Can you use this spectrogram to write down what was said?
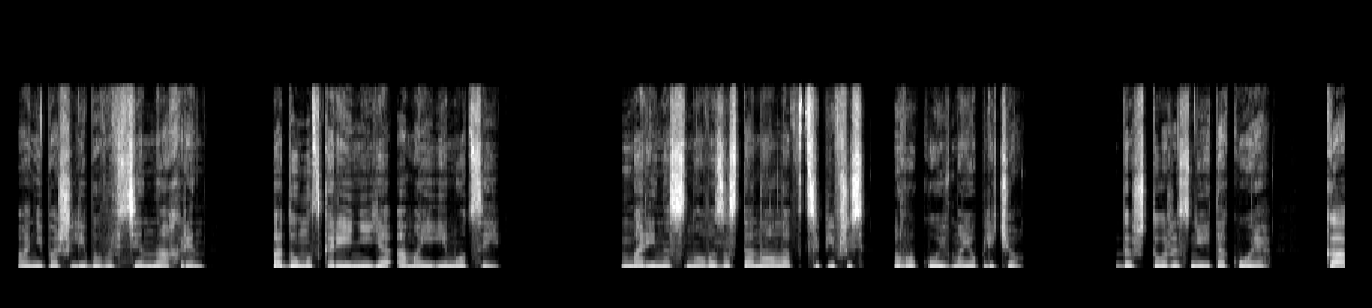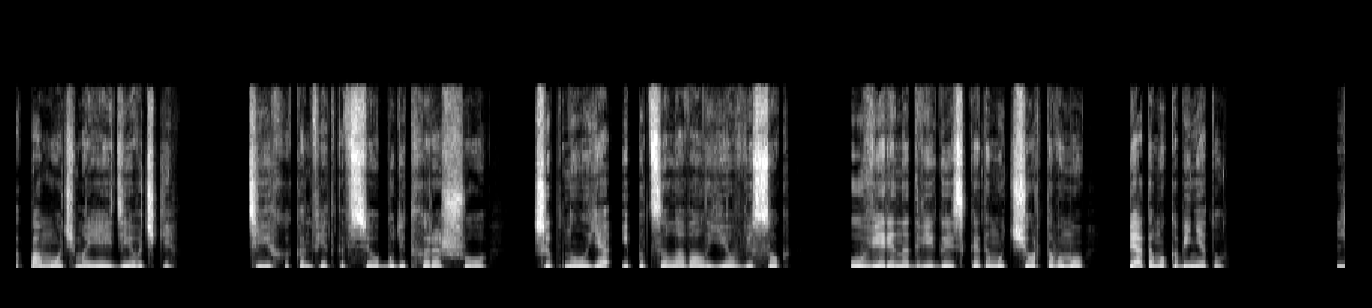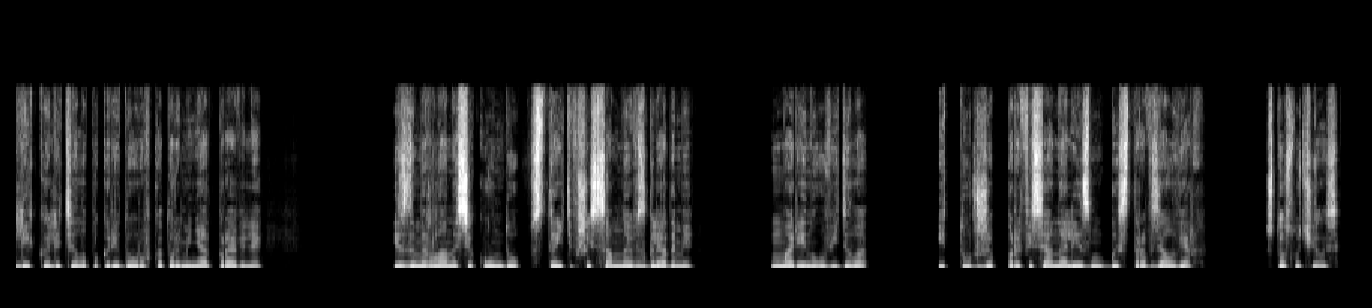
«Они пошли бы вы все нахрен», — подумал скорее не я, а мои эмоции. Марина снова застонала, вцепившись рукой в мое плечо. «Да что же с ней такое? Как помочь моей девочке?» «Тихо, конфетка, все будет хорошо», — шепнул я и поцеловал ее в висок, уверенно двигаясь к этому чертовому пятому кабинету. Лика летела по коридору, в который меня отправили — и замерла на секунду, встретившись со мной взглядами. Марина увидела, и тут же профессионализм быстро взял верх. Что случилось?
